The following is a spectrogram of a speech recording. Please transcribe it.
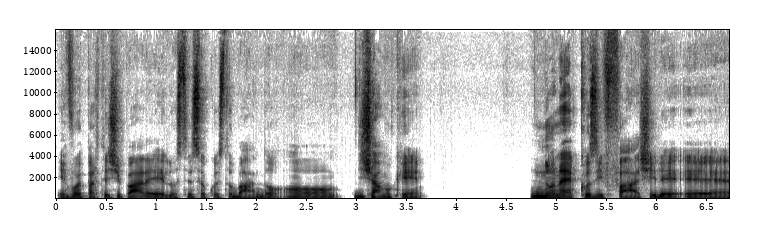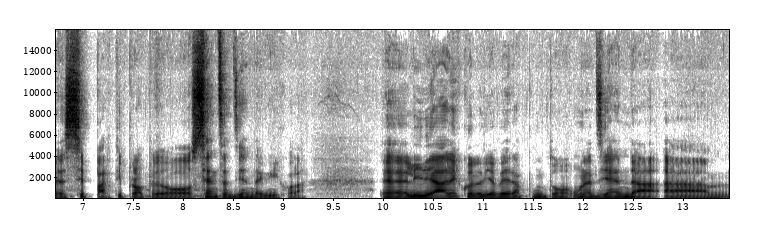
e vuoi partecipare lo stesso a questo bando, oh, diciamo che non è così facile eh, se parti proprio senza azienda agricola. Eh, l'ideale è quello di avere appunto un'azienda uh,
